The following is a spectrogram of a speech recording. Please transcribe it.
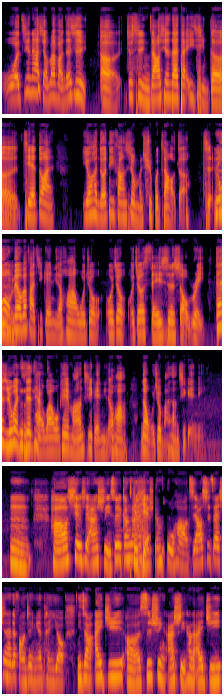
我尽量想办法。但是呃，就是你知道现在在疫情的阶段，有很多地方是我们去不到的。这如果我没有办法寄给你的话，我就我就我就 say 声 sorry。但是如果你在台湾，我可以马上寄给你的话，那我就马上寄给你。嗯，好，谢谢 Ashley。所以刚刚 Ashley 宣布哈，只要是在现在在房间里面的朋友，你只要 IG 呃私讯 Ashley 他的 IG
